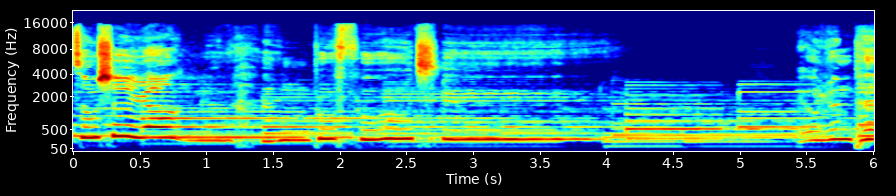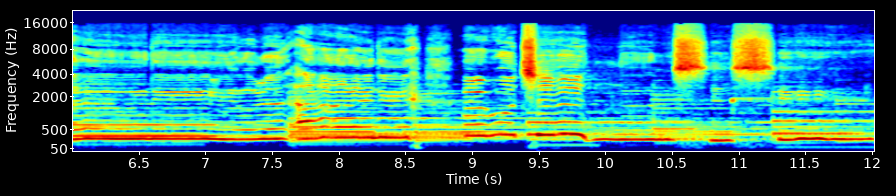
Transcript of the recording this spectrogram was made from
总是让人很不服气。信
